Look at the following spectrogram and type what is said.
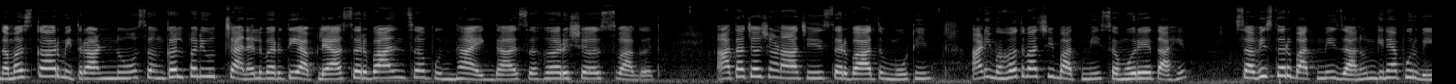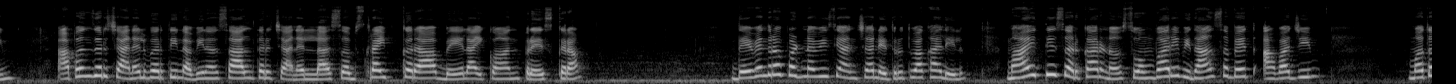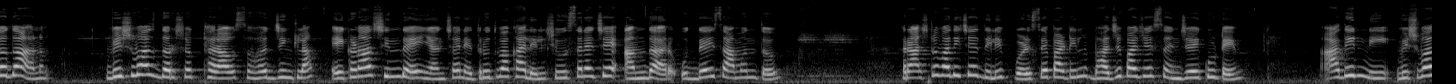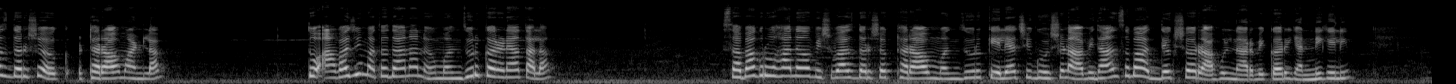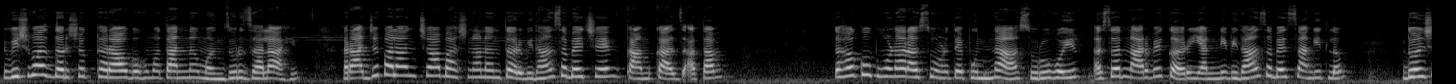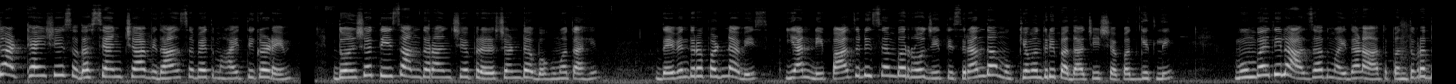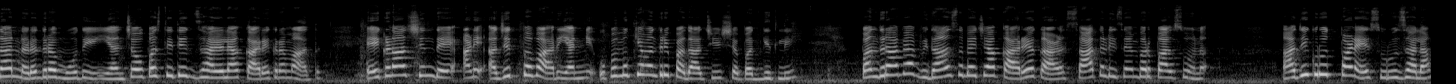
नमस्कार मित्रांनो संकल्प न्यूज चॅनलवरती आपल्या सर्वांचं पुन्हा एकदा सहर्ष स्वागत. आताच्या क्षणाची सर्वात मोठी आणि महत्त्वाची बातमी समोर येत आहे. सविस्तर बातमी जाणून घेण्यापूर्वी आपण जर चॅनलवरती नवीन असाल तर चॅनलला सबस्क्राईब करा बेल आयकॉन प्रेस करा. देवेंद्र फडणवीस यांच्या नेतृत्वाखालील माहिती सरकारनं सोमवारी विधानसभेत आवाजी मतदान विश्वासदर्शक ठराव सहज जिंकला. एकनाथ शिंदे यांच्या नेतृत्वाखालील शिवसेनेचे आमदार उदय सामंत राष्ट्रवादीचे दिलीप वळसे पाटील भाजपाचे संजय कुटे आदींनी विश्वासदर्शक ठराव मांडला. तो आवाजी मतदानानं मंजूर करण्यात आला. सभागृहानं विश्वासदर्शक ठराव मंजूर केल्याची घोषणा विधानसभा अध्यक्ष राहुल नार्वेकर यांनी केली. विश्वासदर्शक ठराव बहुमतानं मंजूर झाला आहे. राज्यपालांच्या भाषणानंतर विधानसभेचे कामकाज आता तहकूब होणार असून ते पुन्हा सुरू होईल असं नार्वेकर यांनी विधानसभेत सांगितलं. दोनशे अठ्ठ्याऐंशी सदस्यांच्या विधानसभेत माहितीकडे दोनशे तीस आमदारांचे प्रचंड बहुमत आहे. देवेंद्र फडणवीस यांनी पाच डिसेंबर रोजी तिसऱ्यांदा मुख्यमंत्रीपदाची शपथ घेतली. मुंबईतील आझाद मैदानात पंतप्रधान नरेंद्र मोदी यांच्या उपस्थितीत झालेल्या कार्यक्रमात एकनाथ शिंदे आणि अजित पवार यांनी उपमुख्यमंत्री पदाची शपथ घेतली. पंधराव्या विधानसभेचा कार्यकाळ सात डिसेंबरपासून अधिकृतपणे सुरू झाला.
